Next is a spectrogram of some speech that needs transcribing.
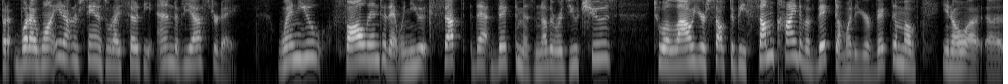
But what I want you to understand is what I said at the end of yesterday when you fall into that, when you accept that victimism, in other words, you choose to allow yourself to be some kind of a victim, whether you're a victim of, you know, uh, uh,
